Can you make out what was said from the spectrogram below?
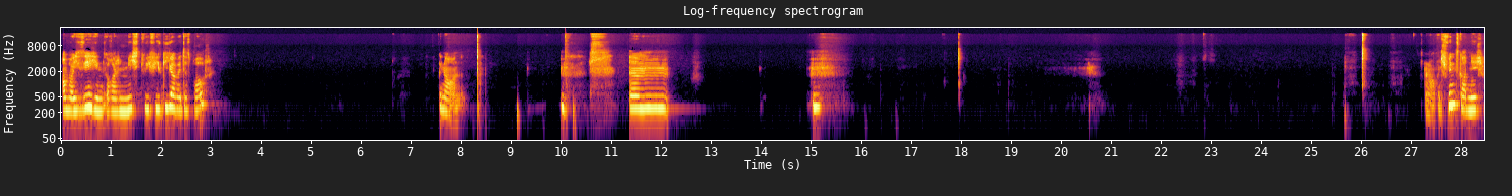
Aber ich sehe hier gerade nicht, wie viel Gigabyte das braucht. Genau. Ähm. Ja, ich finde es gerade nicht.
